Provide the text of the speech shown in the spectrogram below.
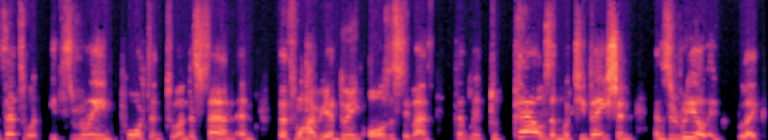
that's what it's really important to understand. And that's why we are doing all these events simply to tell the motivation and the real like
